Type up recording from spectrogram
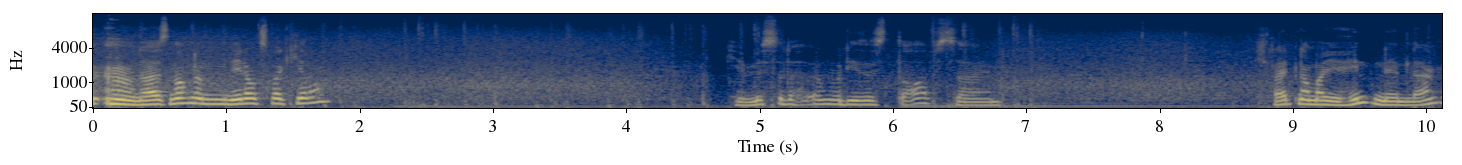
Da ist noch eine Lennox-Markierung. Hier müsste doch irgendwo dieses Dorf sein. Ich reite nochmal hier hinten entlang.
